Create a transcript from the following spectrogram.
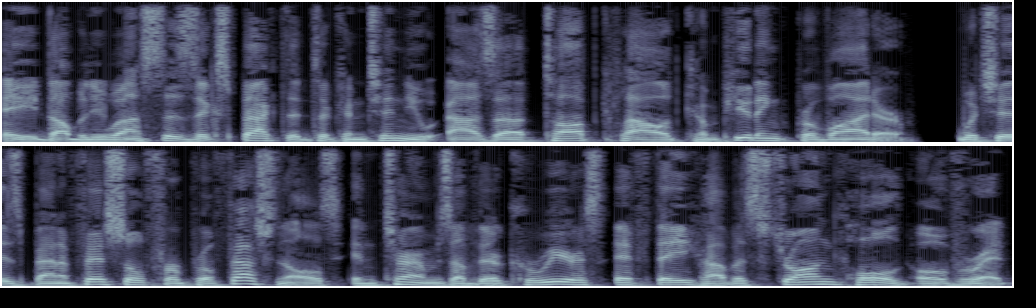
AWS is expected to continue as a top cloud computing provider which is beneficial for professionals in terms of their careers if they have a strong hold over it.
